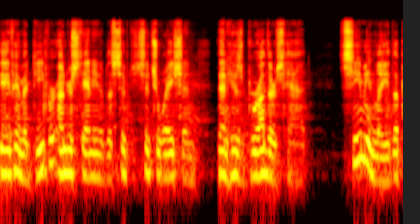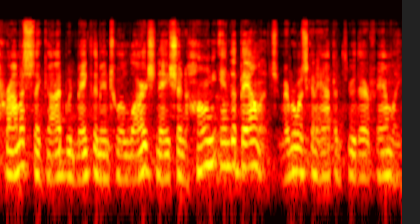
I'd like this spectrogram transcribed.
gave him a deeper understanding of the situation than his brothers had. Seemingly, the promise that God would make them into a large nation hung in the balance. Remember what's going to happen through their family.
